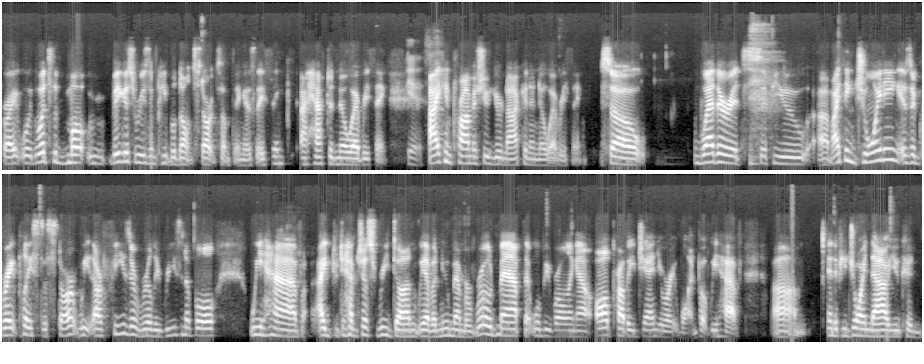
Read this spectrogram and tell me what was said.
right, what's the mo- biggest reason people don't start something is they think I have to know everything. Yes. I can promise you, you're not going to know everything. So whether it's if you um, i think joining is a great place to start we our fees are really reasonable we have I have just redone we have a new member roadmap that we'll be rolling out all probably january 1 but we have um, and if you join now you could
